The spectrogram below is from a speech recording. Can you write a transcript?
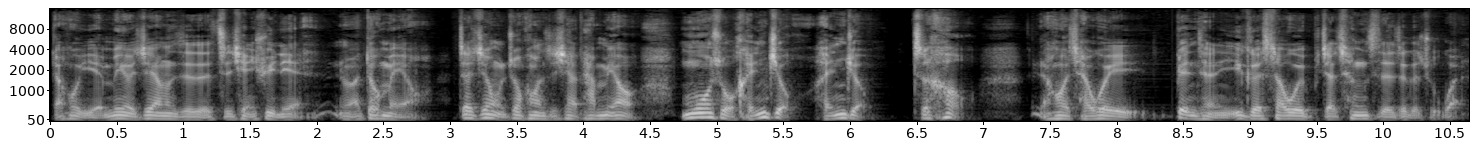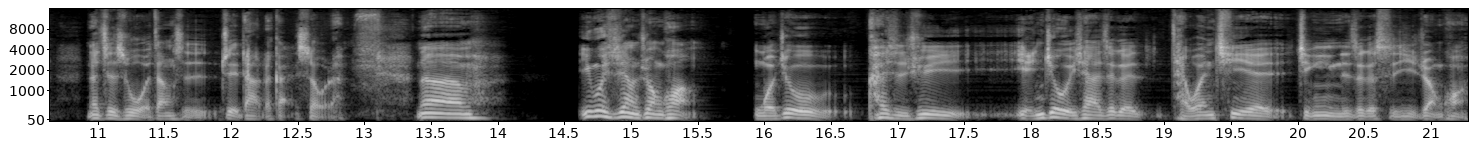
然后也没有这样子的之前训练，那么都没有。在这种状况之下，他们要摸索很久很久之后，然后才会变成一个稍微比较称职的这个主管。那这是我当时最大的感受了。那因为是这样状况。我就开始去研究一下这个台湾企业经营的这个实际状况，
